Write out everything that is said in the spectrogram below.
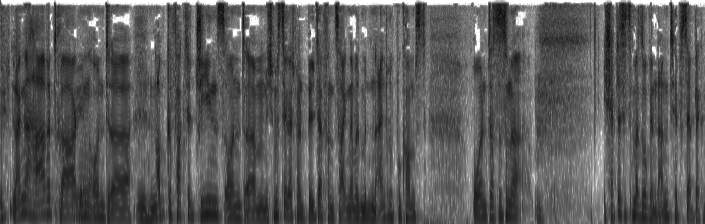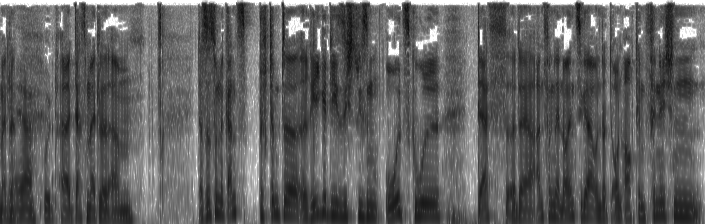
lange Haare tragen okay. und äh, mhm. abgefuckte Jeans und ähm, ich müsste dir gleich mal ein Bild davon zeigen, damit du einen Eindruck bekommst. Und das ist so eine, ich habe das jetzt mal so genannt, Hipster Black Metal, ja, ja, gut. Äh, Death Metal. Ähm, das ist so eine ganz bestimmte Riege, die sich zu diesem Oldschool Death äh, der Anfang der 90er und, und auch dem finnischen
